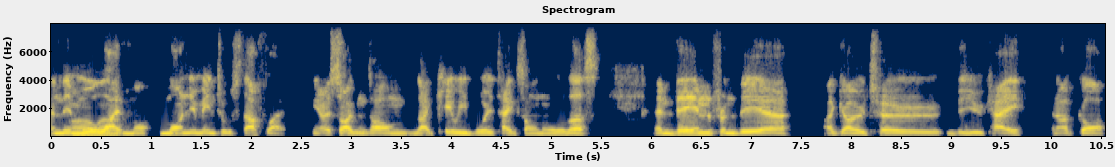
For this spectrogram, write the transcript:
and then Oh, more wow. like mo- monumental stuff, like you know, Cycling Tom, like Kiwi Boy takes on all of this. And then from there, I go to the UK, and I've got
